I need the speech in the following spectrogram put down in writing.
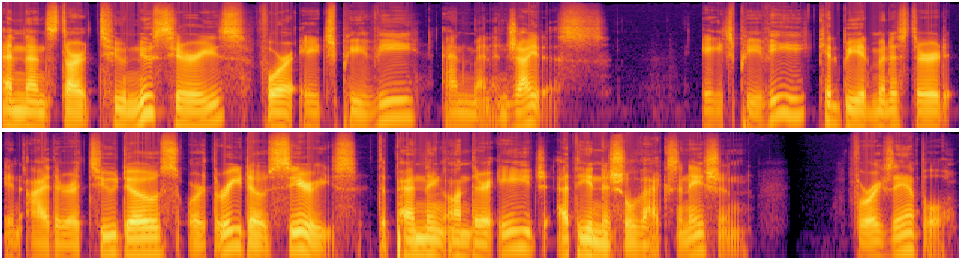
and then start two new series for HPV and meningitis. HPV can be administered in either a two dose or three dose series, depending on their age at the initial vaccination. For example,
